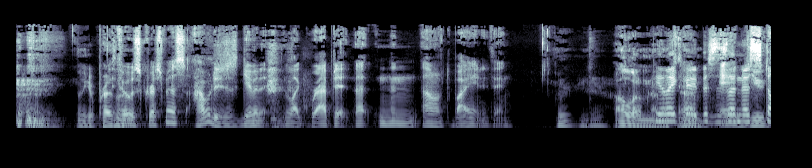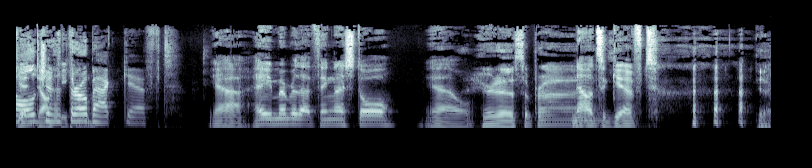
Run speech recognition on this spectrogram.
Like a present. if it was Christmas, I would have just given it, like wrapped it, that, and then I don't have to buy anything. I'll let him know. Be next like, hey, this is a And you get nostalgia Donkey Kong. throwback gift. Yeah. Hey, remember that thing I stole? Yeah. well, Here it is. Surprise. Now it's a gift. Yeah.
